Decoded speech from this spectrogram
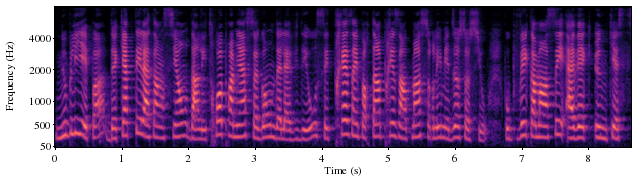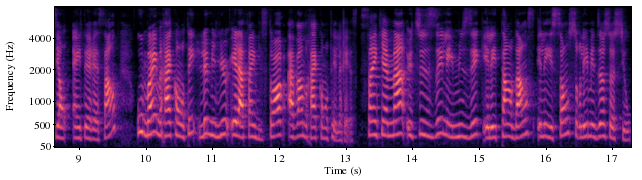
N'oubliez pas de capter l'attention dans les trois premières secondes de la vidéo. C'est très important présentement sur les médias sociaux. Vous pouvez commencer avec une question intéressante ou même raconter le milieu et la fin de l'histoire avant de raconter le reste. Cinquièmement, utilisez les musiques et les tendances et les sons sur les médias sociaux.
